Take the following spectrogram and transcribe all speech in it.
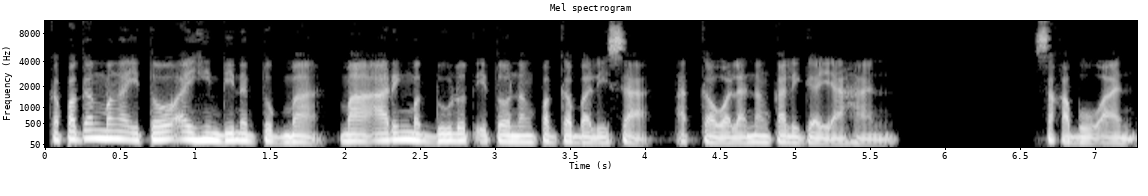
Kapag ang mga ito ay hindi nagtugma, maaaring magdulot ito ng pagkabalisa at kawalan ng kaligayahan. Sa kabuuan,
